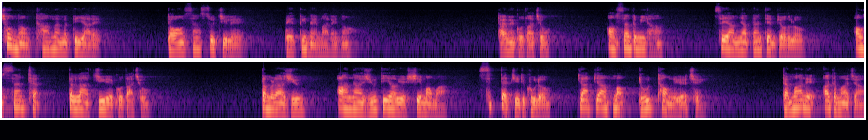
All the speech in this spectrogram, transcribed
ချုပ်နှောင်ထားမှမသိရတဲ့ဒေါအောင်ဆန်းစုကြည်လဲဘယ်သိနိုင်မှာလဲနော်။ဒါမဲ့ကိုသားချုံအောင်ဆန်းသမီးဟာ ဆရာမြတ်တန်းတင့်ပြောသလိုအောင်ဆန်းထက်တလကြီးတယ်ကိုသားချုံသမရယူအာနာယူတယောက်ရဲ့ရှေ့မောက်မှာစစ်တပ်ကြီးတစ်ခုလုံးပြားပြားမှောက်ဒူးထောင်နေတဲ့အချိန်ဓမ္မနဲ့အဓမ္မကြား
